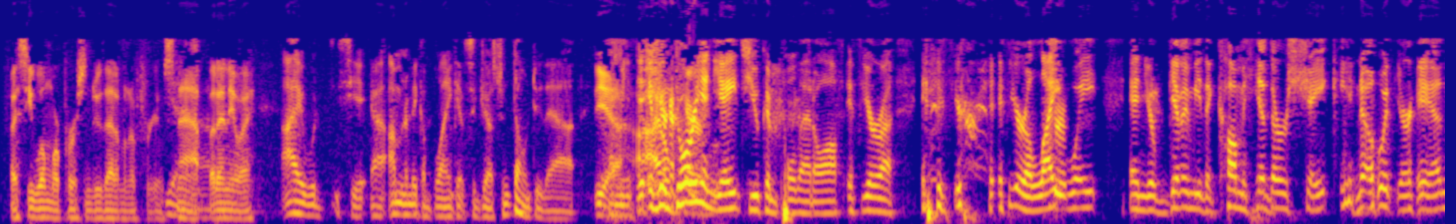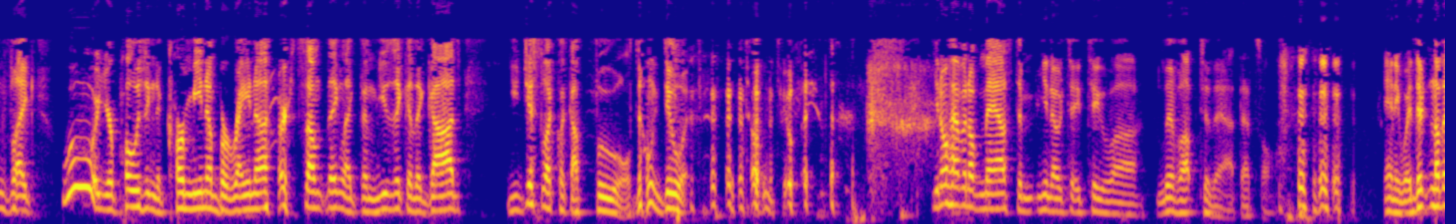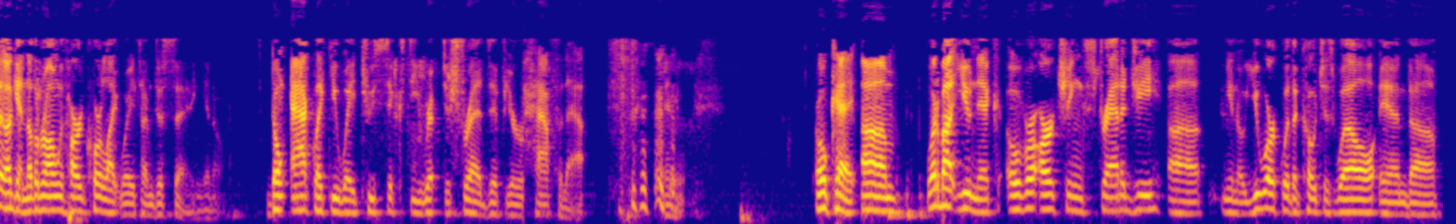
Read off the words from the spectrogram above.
If I see one more person do that, I'm gonna freaking snap. Yeah. But anyway, I would see. uh, I'm going to make a blanket suggestion. Don't do that. Yeah. I mean, if I you're don't Dorian care. Yates, you can pull that off. If you're a if you're if you're a lightweight and you're giving me the come hither shake, you know, with your hands like woo, or you're posing to Carmina Burana or something like the music of the gods, you just look like a fool. Don't do it. don't do it. you don't have enough mass to you know to to uh, live up to that. That's all. Anyway, there, nothing again, nothing wrong with hardcore lightweights. I'm just saying, you know, don't act like you weigh 260 ripped to shreds if you're half of that. anyway. Okay, um, what about you, Nick? Overarching strategy. Uh, you know, you work with a coach as well, and uh,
